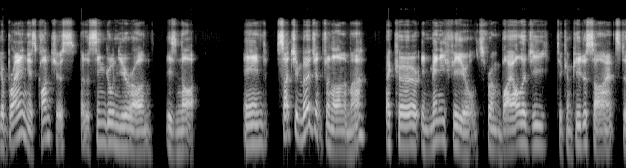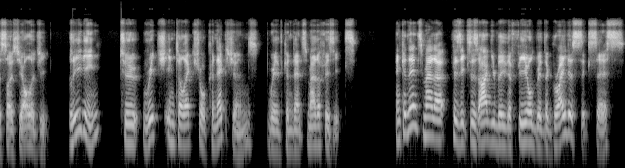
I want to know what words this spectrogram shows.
Your brain is conscious, but a single neuron is not. And such emergent phenomena occur in many fields from biology to computer science to sociology, leading to rich intellectual connections with condensed matter physics. And condensed matter physics is arguably the field with the greatest success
